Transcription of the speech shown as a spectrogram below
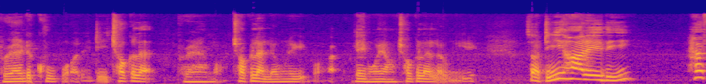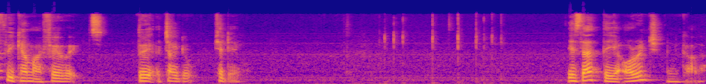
brand တစ်ခုပေါ့လေဒီ chocolate brand ပေါ့ chocolate လုံးလေးပေါ့လေမော်ရောင် chocolate လုံးလေးတွေဆိုတော့ဒီဟာတွေဒီ have become my favorites သူရဲ့အကြိုက်တော့ဖြစ်တယ် is that they are orange in color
